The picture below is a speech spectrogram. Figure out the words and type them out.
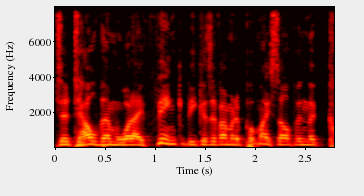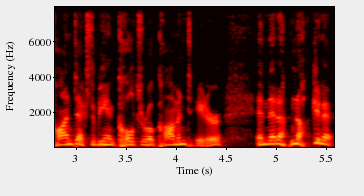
to tell them what I think because if I'm going to put myself in the context of being a cultural commentator and then I'm not going to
